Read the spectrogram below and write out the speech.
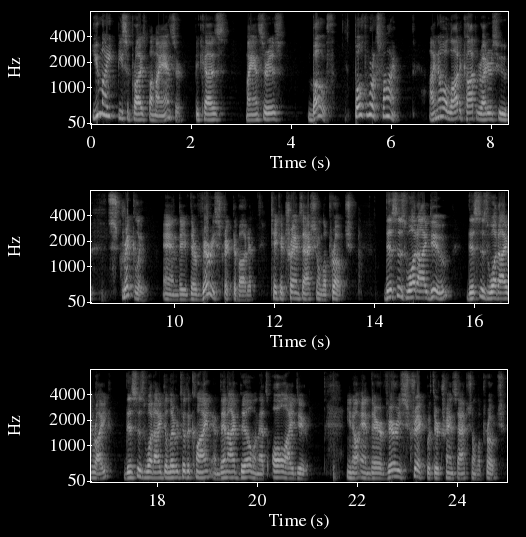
You might be surprised by my answer because my answer is both. Both works fine. I know a lot of copywriters who strictly, and they, they're very strict about it, take a transactional approach. This is what I do, this is what I write, this is what I deliver to the client, and then I bill, and that's all I do you know, and they're very strict with their transactional approach.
